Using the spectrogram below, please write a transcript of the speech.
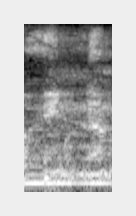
one thing or.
